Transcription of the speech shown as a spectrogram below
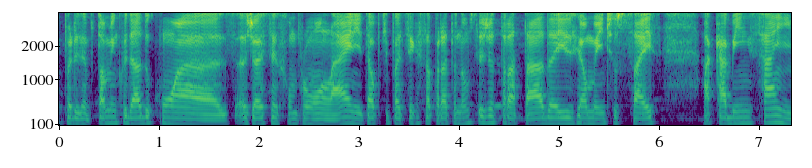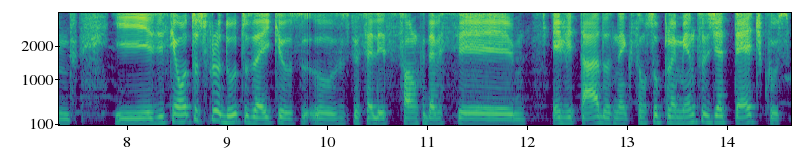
por exemplo, tomem cuidado com as, as joias que compram online e tal, porque pode ser que essa prata não seja tratada e realmente os sais acabem saindo. E existem outros produtos aí que os, os especialistas falam que devem ser evitados, né, que são suplementos dietéticos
